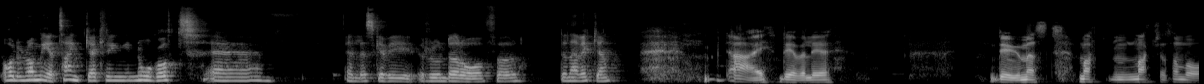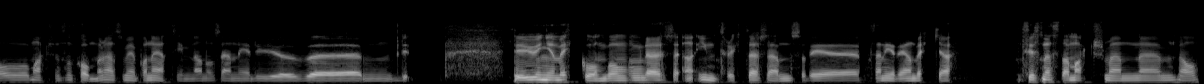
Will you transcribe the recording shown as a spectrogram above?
Har du några mer tankar kring något? Eh, eller ska vi runda av för den här veckan? Nej, det är väl det. Det är ju mest mat- matchen som var och matchen som kommer här som är på näthinnan och sen är det ju eh, det, det är ju ingen veckoomgång där, intryck där sen så det, sen är det en vecka tills nästa match men eh, ja.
